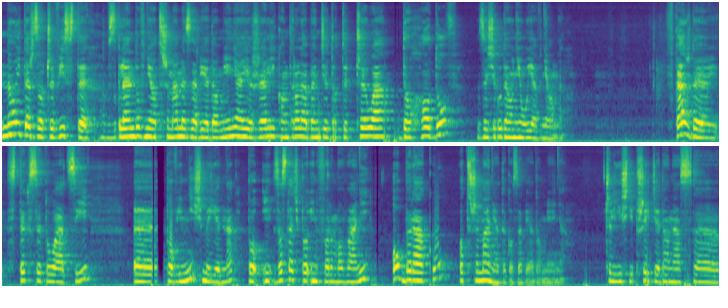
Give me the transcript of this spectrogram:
No i też z oczywistych względów nie otrzymamy zawiadomienia, jeżeli kontrola będzie dotyczyła dochodów ze źródeł nieujawnionych. W każdej z tych sytuacji e, powinniśmy jednak po, zostać poinformowani o braku otrzymania tego zawiadomienia. Czyli jeśli przyjdzie do nas e,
